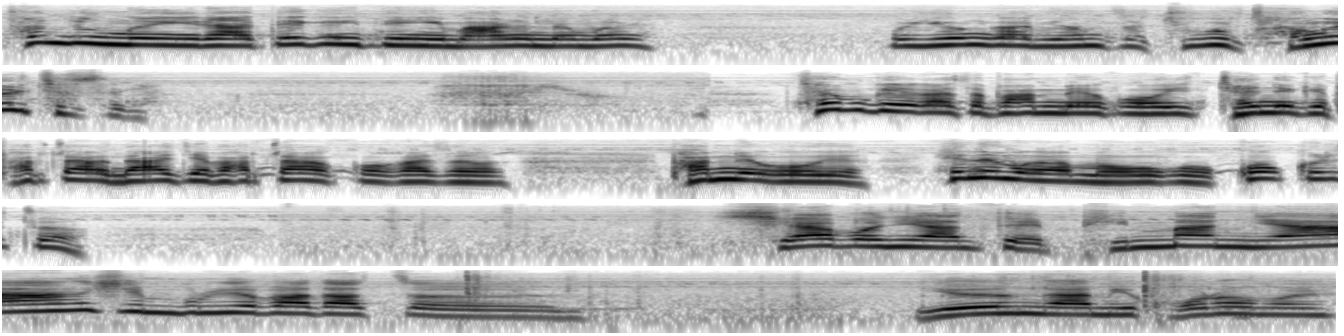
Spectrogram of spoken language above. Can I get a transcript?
천중노이라 떼갱땡이 많은 놈을 우리 영감이 하면서 죽을 정을 쳤어 그냥 아이고. 태국에 가서 밥 메고 저녁에 밥 사, 낮에 밥 사갖고 가서 밥 메고 해넘어가면 오고 꼭 그랬어 시아버니한테 빚만 양심 물려받았어. 영감이 고놈을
